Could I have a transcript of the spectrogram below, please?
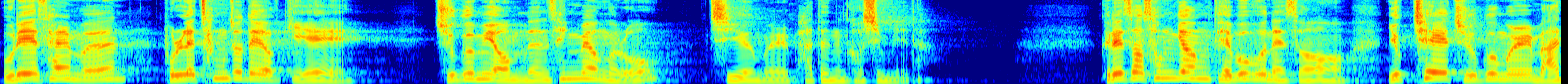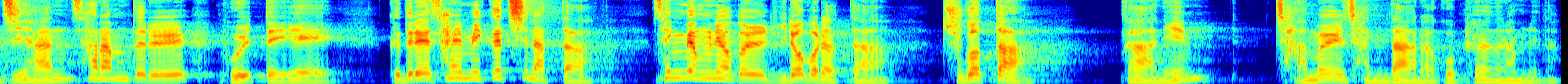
우리의 삶은 본래 창조되었기에 죽음이 없는 생명으로 지음을 받은 것입니다. 그래서 성경 대부분에서 육체의 죽음을 맞이한 사람들을 볼 때에 그들의 삶이 끝이 났다, 생명력을 잃어버렸다, 죽었다가 아닌 잠을 잔다라고 표현을 합니다.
